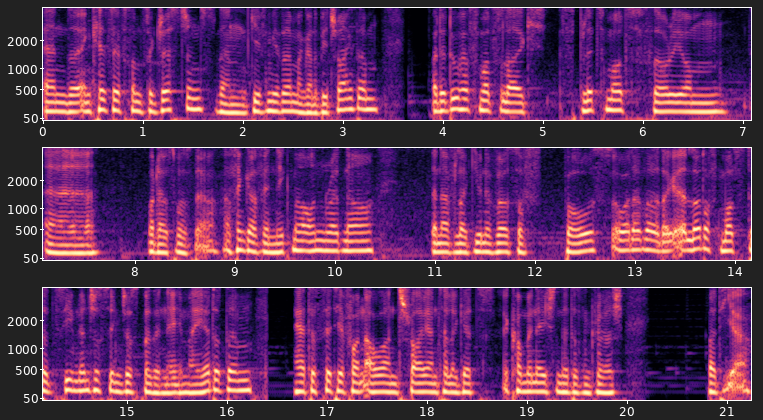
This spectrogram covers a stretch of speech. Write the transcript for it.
And uh, in case you have some suggestions, then give me them, I'm gonna be trying them. But I do have mods like Split mod, Thorium, uh, what else was there? I think I have Enigma on right now. Then I have like Universe of Bows or whatever. Like a lot of mods that seemed interesting just by the name. I added them. I had to sit here for an hour and try until I get a combination that doesn't crash. But yeah,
